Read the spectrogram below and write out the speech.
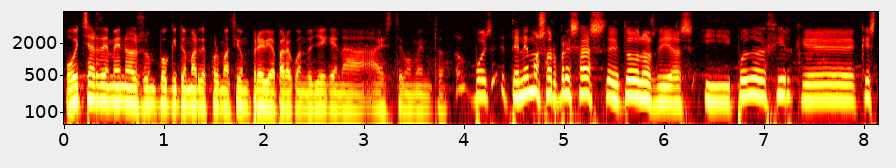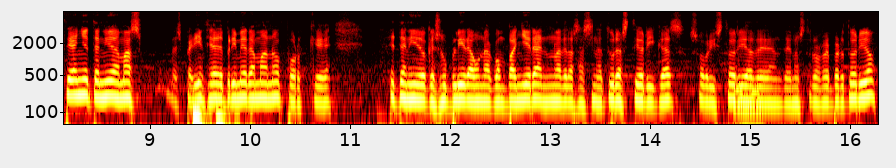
o echas de menos un poquito más de formación previa para cuando lleguen a, a este momento? Pues tenemos sorpresas eh, todos los días y puedo decir que, que este año he tenido además experiencia de primera mano porque he tenido que suplir a una compañera en una de las asignaturas teóricas sobre historia de, de nuestro repertorio.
